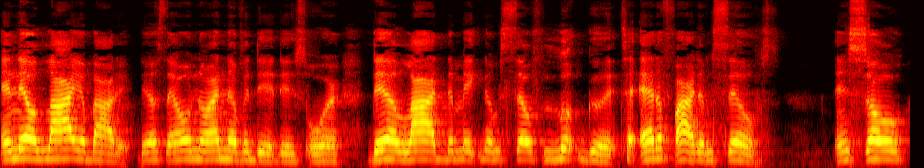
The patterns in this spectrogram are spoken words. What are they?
And they'll lie about it. They'll say, oh no, I never did this. Or they'll lie to make themselves look good, to edify themselves. And so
